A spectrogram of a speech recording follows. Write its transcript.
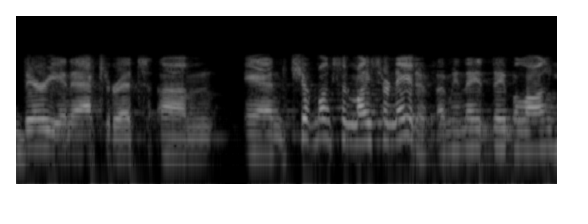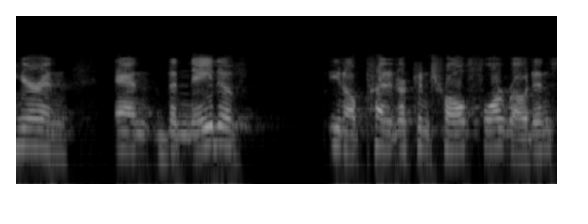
very inaccurate. Um, and chipmunks and mice are native. I mean, they, they belong here. And, and the native, you know, predator control for rodents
